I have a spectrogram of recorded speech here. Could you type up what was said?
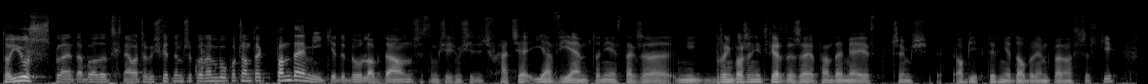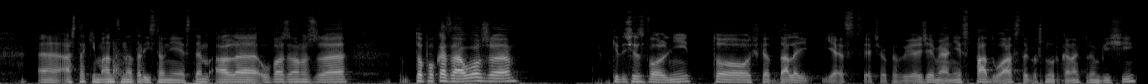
to już planeta by odetchnęła, czego świetnym przykładem był początek pandemii, kiedy był lockdown, wszyscy musieliśmy siedzieć w chacie. I ja wiem, to nie jest tak, że, nie, broń Boże, nie twierdzę, że pandemia jest czymś obiektywnie dobrym dla nas wszystkich, aż takim antynatalistą nie jestem, ale uważam, że to pokazało, że kiedy się zwolni, to świat dalej jest, jak się okazuje, Ziemia nie spadła z tego sznurka, na którym wisi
